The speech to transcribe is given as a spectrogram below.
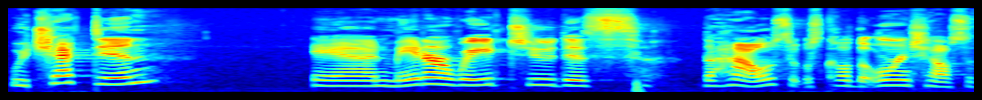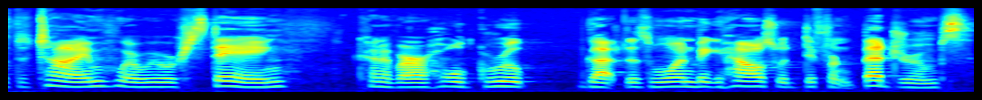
we checked in and made our way to this the house. It was called the Orange House at the time where we were staying. Kind of our whole group got this one big house with different bedrooms.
